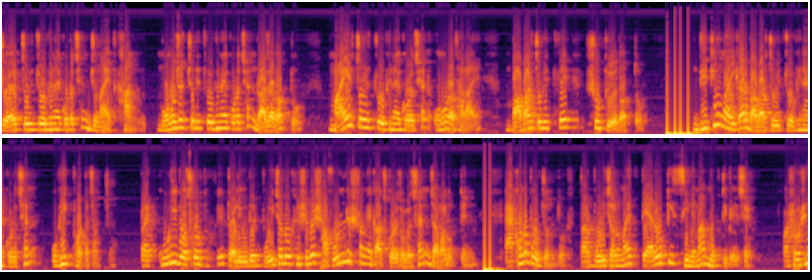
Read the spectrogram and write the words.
জয়ের চরিত্রে অভিনয় করেছেন জোনায়েদ খান, মনোজের চরিত্রে অভিনয় করেছেন রাজা দত্ত, মায়ের চরিত্রে অভিনয় করেছেন অনুরাধা রায়, বাবার চরিত্রে সুপ্রিয় দত্ত। দ্বিতীয় নায়িকার বাবার চরিত্রে অভিনয় করেছেন অভিক ভট্টাচার্য। প্রায় কুড়ি বছর ধরে টলিউডের পরিচালক হিসেবে সাফল্যের সঙ্গে কাজ করে চলেছেন জামাল উদ্দিন। এখনও পর্যন্ত তার পরিচালনায় তেরোটি সিনেমা মুক্তি পেয়েছে। পাশাপাশি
